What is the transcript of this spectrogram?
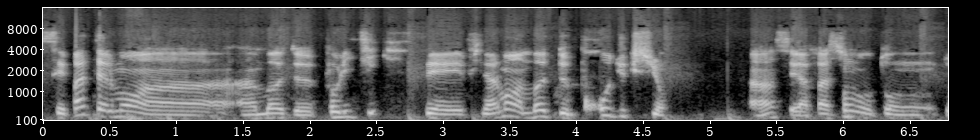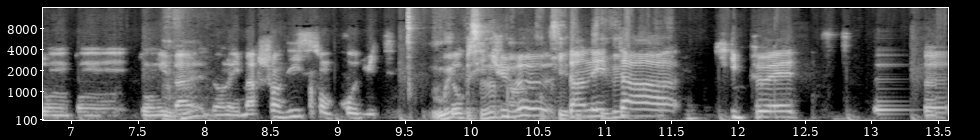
c'est pas tellement un, un mode politique, c'est finalement un mode de production. Hein, c'est la façon dont, on- dont, dont- dont les, va- dont les marchandises sont produites. Mhm. Oui, Donc, si tu veux, d'un. État qui peut être euh,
